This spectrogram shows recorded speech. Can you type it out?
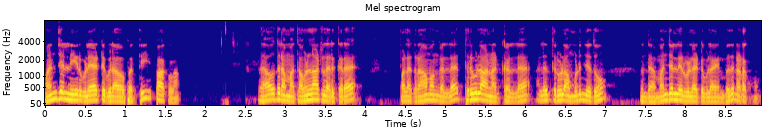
மஞ்சள் நீர் விளையாட்டு விழாவை பற்றி பார்க்கலாம். அதாவது நம்ம தமிழ்நாட்டில் இருக்கிற பல கிராமங்களில் திருவிழா நாட்களில் அல்லது திருவிழா முடிஞ்சதும் இந்த மஞ்சள் நீர் விளையாட்டு விழா என்பது நடக்கும்.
